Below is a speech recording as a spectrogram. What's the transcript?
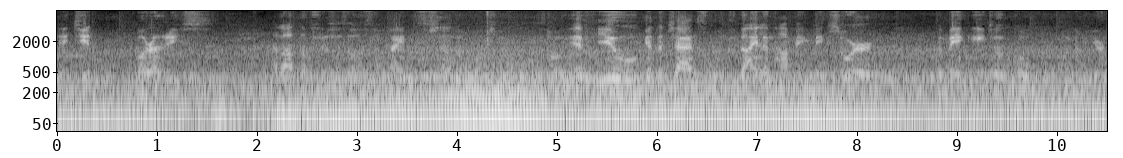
legit coral reefs. A lot of fishes also, right? It's shallow water. If you get the chance to do the island hopping, make sure to make Angel Cove one of your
